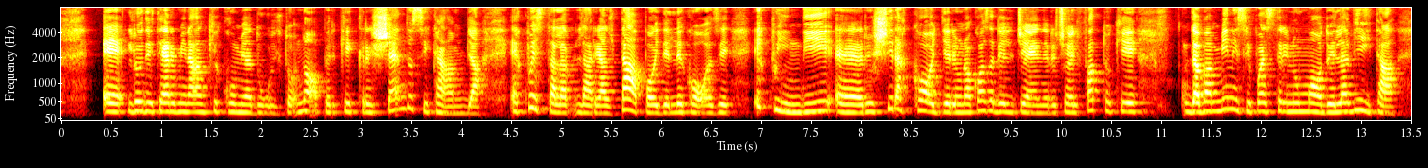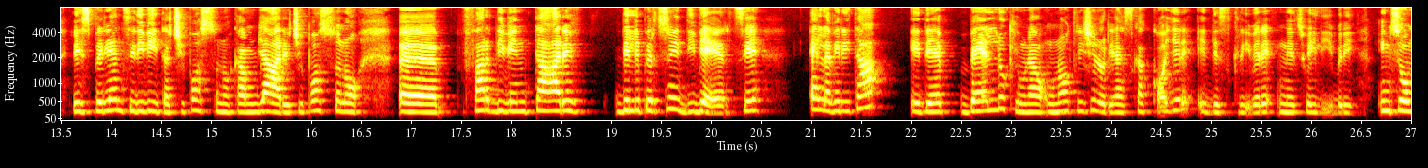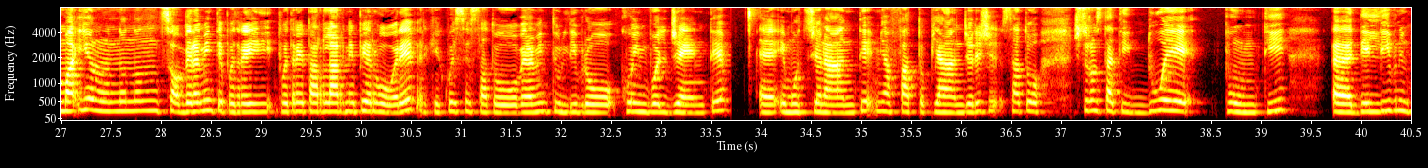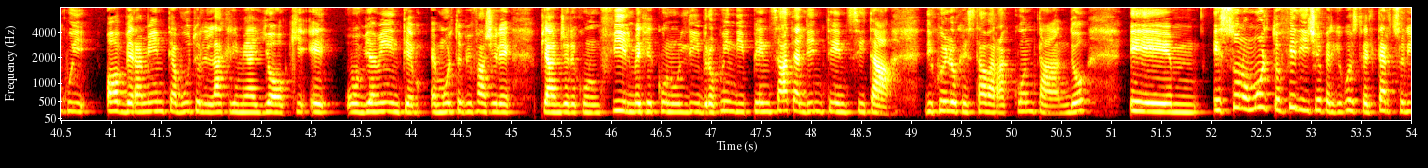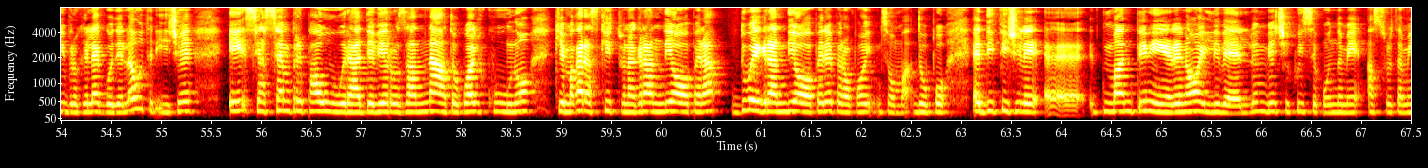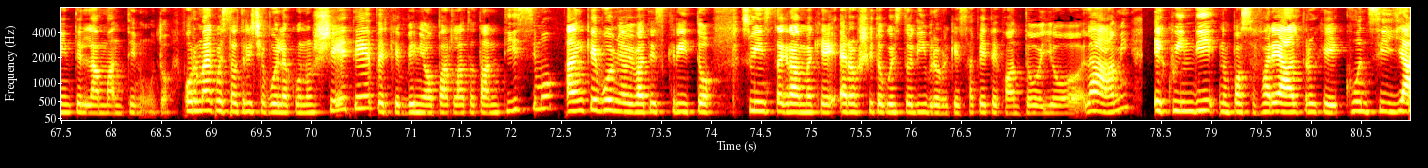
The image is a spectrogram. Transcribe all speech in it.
e lo determina anche come adulto, no, perché crescendo si cambia, è questa la, la realtà poi delle cose. E quindi eh, riuscire a cogliere una cosa del genere, cioè il fatto che da bambini si può essere in un modo e la vita, le esperienze di vita ci possono cambiare, ci possono eh, far diventare delle persone diverse, è la verità ed è bello che una, un'autrice lo riesca a cogliere e descrivere nei suoi libri. Insomma, io non, non, non so, veramente potrei, potrei, parlarne per ore perché questo è stato veramente un libro coinvolgente, eh, emozionante, mi ha fatto piangere, stato, ci sono stati due punti eh, del libro in cui ho veramente avuto le lacrime agli occhi e ovviamente è molto più facile piangere con un film che con un libro, quindi pensate all'intensità di quello che stava raccontando e, ehm, e sono molto felice perché questo è il terzo libro che leggo dell'autrice e si ha sempre paura di aver osannato qualcuno che magari ha scritto una grande opera, due grandi opere, però poi insomma dopo è difficile eh, mantenere no, il livello, invece qui secondo me assolutamente l'ha mantenuto. Ormai questa autrice voi la conoscete perché ve ne ho parlato tantissimo. Anche voi mi avevate scritto su Instagram che era uscito questo libro perché sapete quanto io la ami e quindi non posso fare altro che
